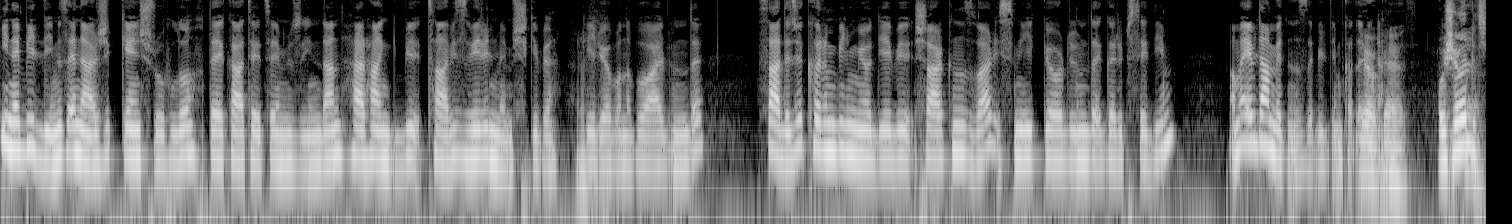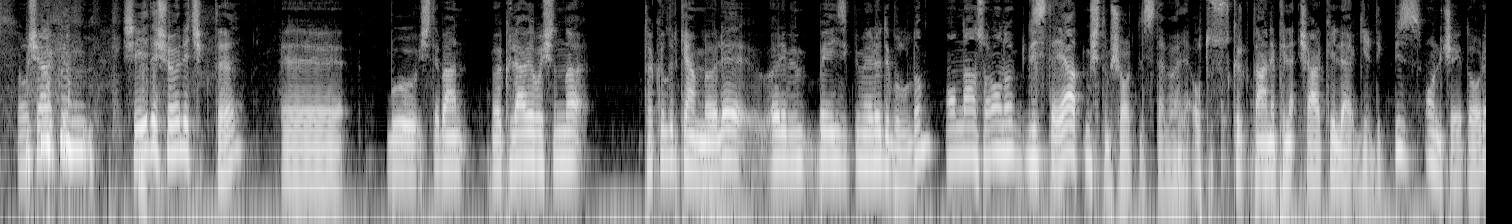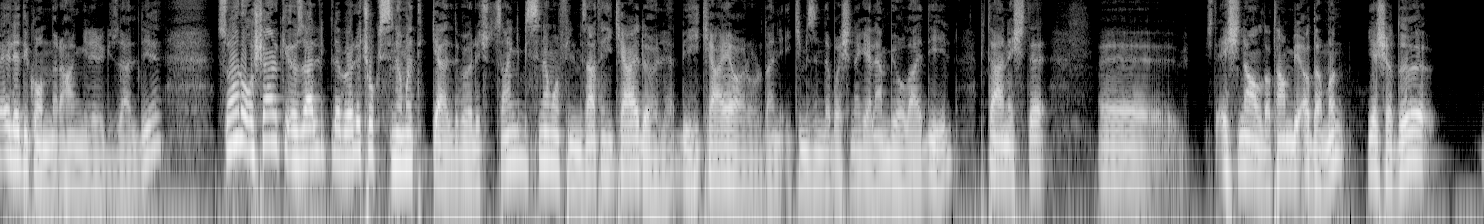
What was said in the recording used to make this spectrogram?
Yine bildiğimiz enerjik, genç ruhlu DKTT müziğinden herhangi bir taviz verilmemiş gibi geliyor bana bu albümde. Sadece Karın Bilmiyor diye bir şarkınız var. İsmini ilk gördüğümde garipsediğim. Ama evlenmediniz de bildiğim kadarıyla. Yok evet. O şöyle evet. o şarkının şeyi de şöyle çıktı. Ee, bu işte ben böyle klavye başında takılırken böyle öyle bir basic bir melodi buldum. Ondan sonra onu listeye atmıştım short liste böyle. 30-40 tane şarkıyla girdik biz. 13'e doğru eledik onları hangileri güzel diye. Sonra o şarkı özellikle böyle çok sinematik geldi böyle sanki bir sinema filmi. Zaten hikaye de öyle. Bir hikaye var orada hani ikimizin de başına gelen bir olay değil. Bir tane işte e, işte eşini aldatan bir adamın yaşadığı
